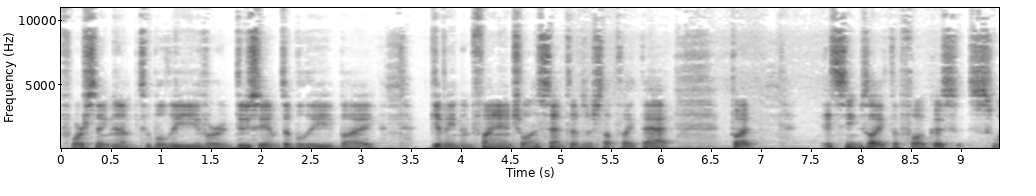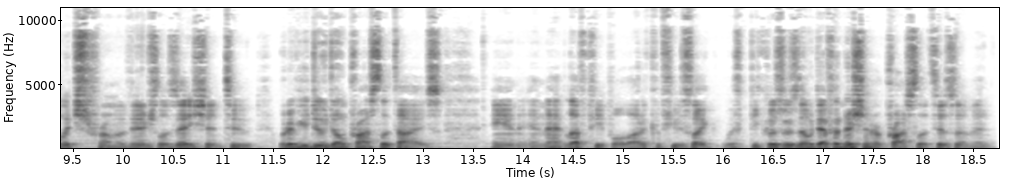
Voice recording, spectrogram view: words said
forcing them to believe or inducing them to believe by giving them financial incentives or stuff like that. But it seems like the focus switched from evangelization to whatever you do, don't proselytize and and that left people a lot of confused like with because there's no definition of proselytism and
